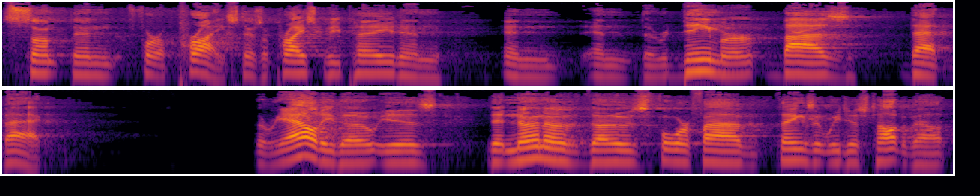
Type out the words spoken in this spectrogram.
something for a price. There's a price to be paid, and and and the Redeemer buys that back. The reality, though, is that none of those four or five things that we just talked about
